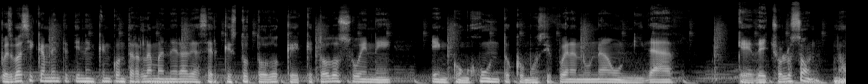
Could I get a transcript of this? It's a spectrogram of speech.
pues básicamente tienen que encontrar la manera de hacer que esto todo, que, que todo suene en conjunto, como si fueran una unidad, que de hecho lo son, ¿no?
